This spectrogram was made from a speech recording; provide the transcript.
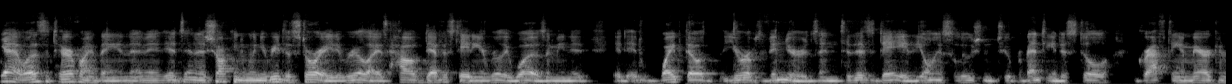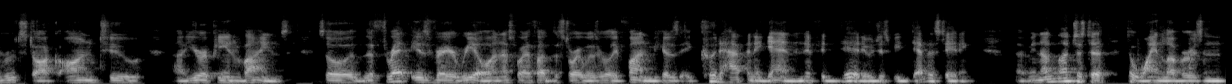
yeah, well, that's a terrifying thing, and I mean, it's and it's shocking when you read the story to realize how devastating it really was. I mean, it, it it wiped out Europe's vineyards, and to this day, the only solution to preventing it is still grafting American rootstock onto uh, European vines. So the threat is very real, and that's why I thought the story was really fun because it could happen again, and if it did, it would just be devastating. I mean, not, not just to, to wine lovers and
